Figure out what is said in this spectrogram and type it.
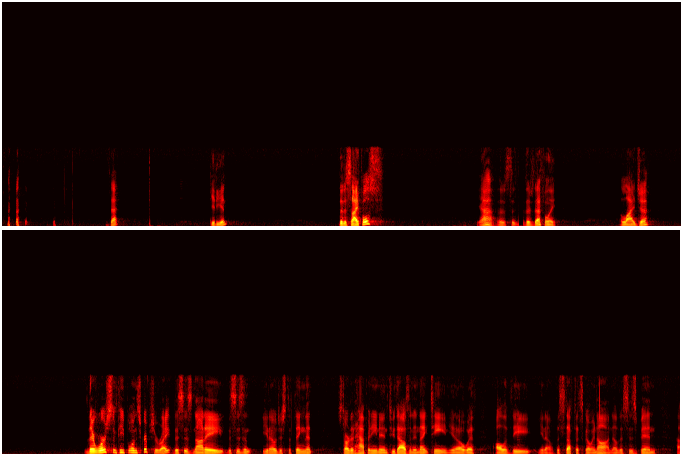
Is that? Gideon. The disciples. Yeah, there's, there's definitely. Elijah. There were some people in Scripture, right? This is not a, this isn't, you know, just a thing that started happening in 2019, you know, with all of the, you know, the stuff that's going on. No, this has been, uh,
